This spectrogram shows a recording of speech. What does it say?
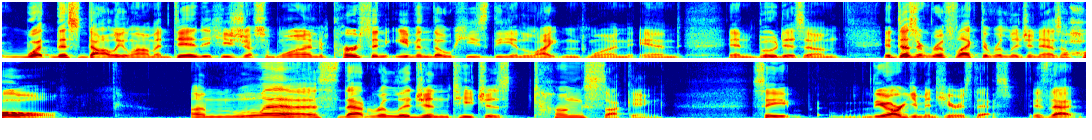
what this Dalai Lama did. He's just one person, even though he's the enlightened one. And in Buddhism, it doesn't reflect the religion as a whole, unless that religion teaches tongue sucking. See, the argument here is this: is that,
